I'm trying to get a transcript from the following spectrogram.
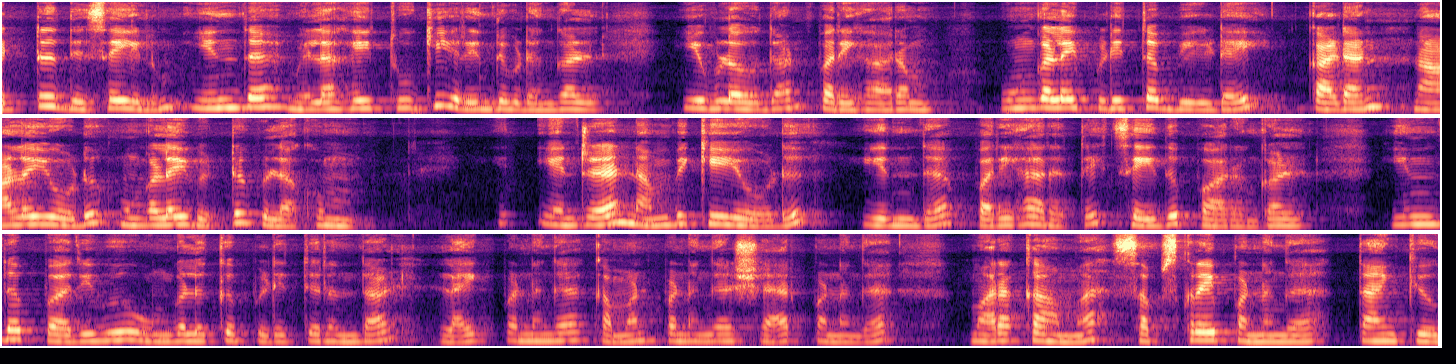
எட்டு திசையிலும் இந்த மிளகை தூக்கி எறிந்துவிடுங்கள். இவ்வளவுதான் பரிகாரம். உங்களை பிடித்த பீடை கடன் நாளையோடு உங்களை விட்டு விலகும் என்ற நம்பிக்கையோடு இந்த பரிகாரத்தை செய்து பாருங்கள். இந்த பதிவு உங்களுக்கு பிடித்திருந்தால் லைக் பண்ணுங்கள் கமெண்ட் பண்ணுங்கள் ஷேர் பண்ணுங்கள் மறக்காமல் சப்ஸ்கிரைப் பண்ணுங்கள் தேங்க்யூ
